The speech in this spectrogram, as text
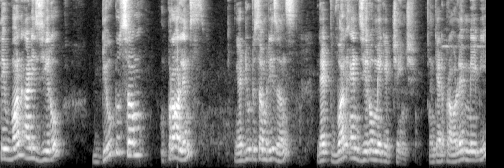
ते वन आणि zero due to some problems या due to some reasons that one and zero may get change and that problem may be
